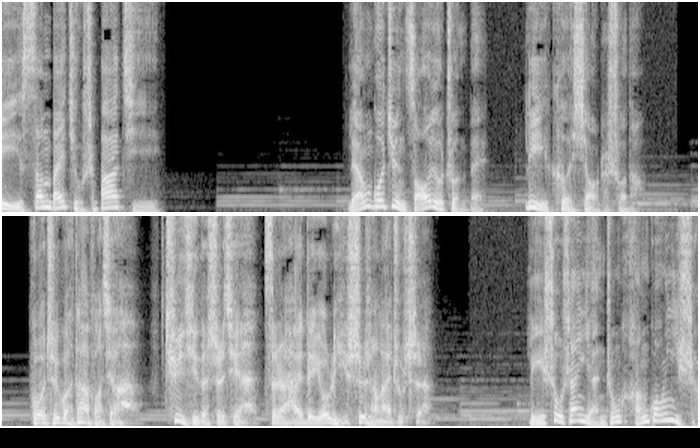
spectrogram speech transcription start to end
第三百九十八集，梁国俊早有准备，立刻笑着说道：“我只管大方向，具体的事情自然还得由李市长来主持。”李寿山眼中寒光一闪：“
